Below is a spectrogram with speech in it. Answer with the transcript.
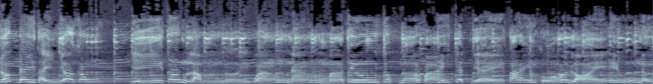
trước đây thầy nhớ không? Vì thương lầm người hoạn nạn mà tiêu chút nữa phải chết về tay của loài yêu nữ.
